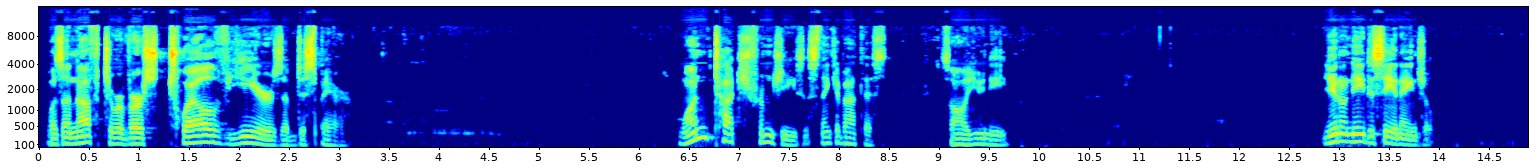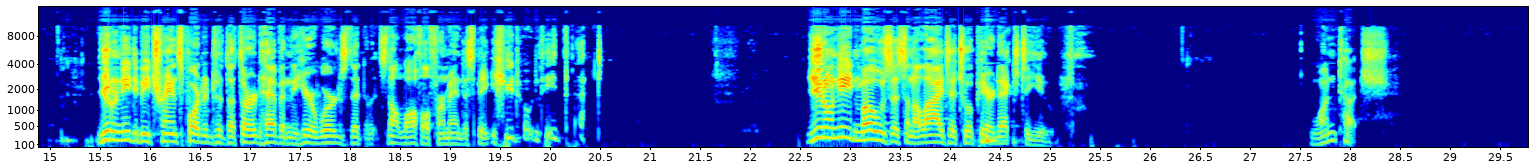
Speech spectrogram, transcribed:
was enough to reverse 12 years of despair. One touch from Jesus. Think about this. It's all you need. You don't need to see an angel. You don't need to be transported to the third heaven and hear words that it's not lawful for a man to speak. You don't need that. You don't need Moses and Elijah to appear hmm. next to you. One touch,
